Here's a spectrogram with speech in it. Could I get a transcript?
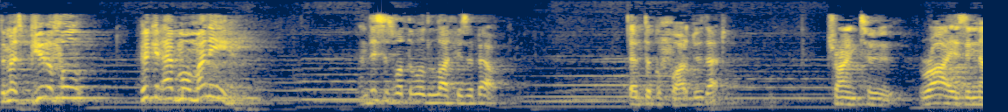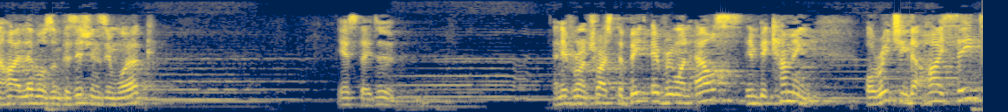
the most beautiful? Who can have more money? And this is what the world of life is about. Don't the kuffar do that? Trying to rise in the high levels and positions in work? Yes, they do. And everyone tries to beat everyone else in becoming or reaching that high seat.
